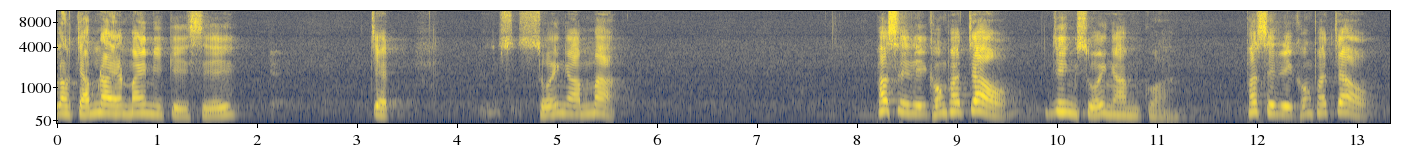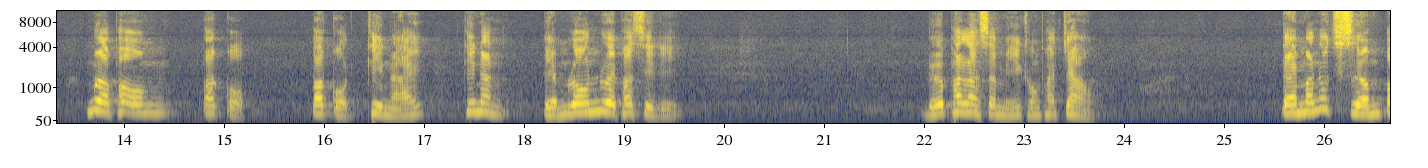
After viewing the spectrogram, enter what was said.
เราจำได้ไหมมีกี่สีเจ็ดสวยงามมาก พระสิริของพระเจ้ายิ่งสวยงามกว่า พระสิริของพระเจ้า เมื่อพระองค์ปรากฏปรากฏที่ไหน ที่นั่นเปี่ยมล้นด้วยพระสิริหรือพระราศมีของพระเจ้า แต่มนุษย์เสื่อมไป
